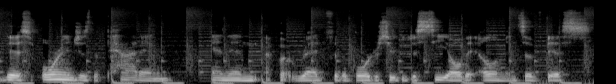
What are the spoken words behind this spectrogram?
this orange is the padding, and then I put red for the border so you can just see all the elements of this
